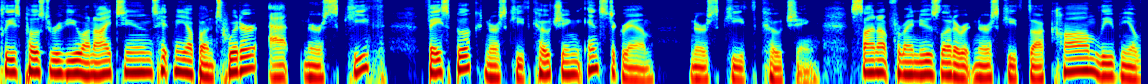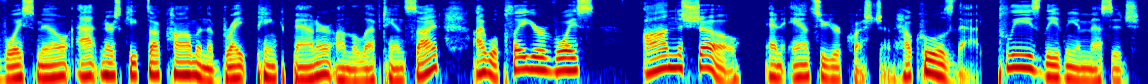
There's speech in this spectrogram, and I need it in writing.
Please post a review on iTunes. Hit me up on Twitter at Nurse Keith, Facebook, Nurse Keith Coaching, Instagram, Nurse Keith Coaching. Sign up for my newsletter at nursekeith.com. Leave me a voicemail at nursekeith.com and the bright pink banner on the left hand side. I will play your voice on the show and answer your question. How cool is that? Please leave me a message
